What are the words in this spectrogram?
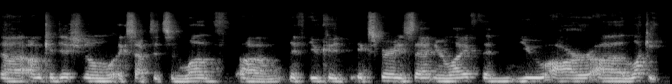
Uh, unconditional acceptance and love. Um, if you could experience that in your life, then you are uh, lucky.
